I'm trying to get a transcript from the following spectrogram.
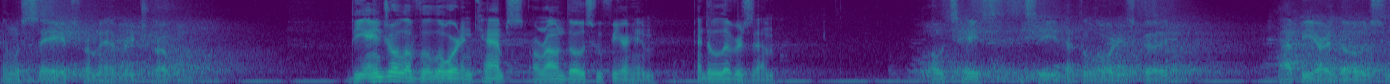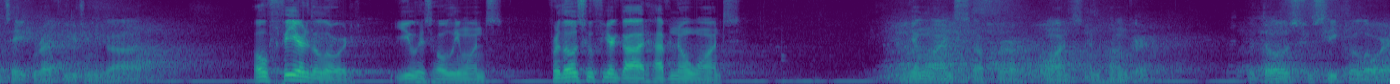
and was saved from every trouble. The angel of the Lord encamps around those who fear him and delivers them. Oh, taste and see that the Lord is good. Happy are those who take refuge in God. Oh, fear the Lord, you his holy ones, for those who fear God have no want. Young lions suffer want and hunger but those who seek the Lord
